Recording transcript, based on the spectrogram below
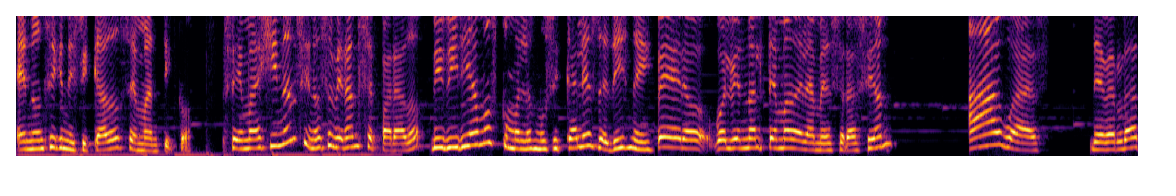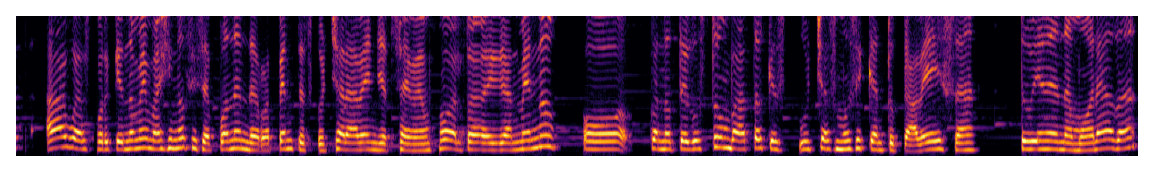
en un significado semántico. ¿Se imaginan si no se hubieran separado? Viviríamos como en los musicales de Disney. Pero volviendo al tema de la menstruación, aguas de verdad, aguas, porque no me imagino si se ponen de repente a escuchar Avenged Sevenfold, oiganme, no. O cuando te gusta un vato que escuchas música en tu cabeza, tú bien enamorada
